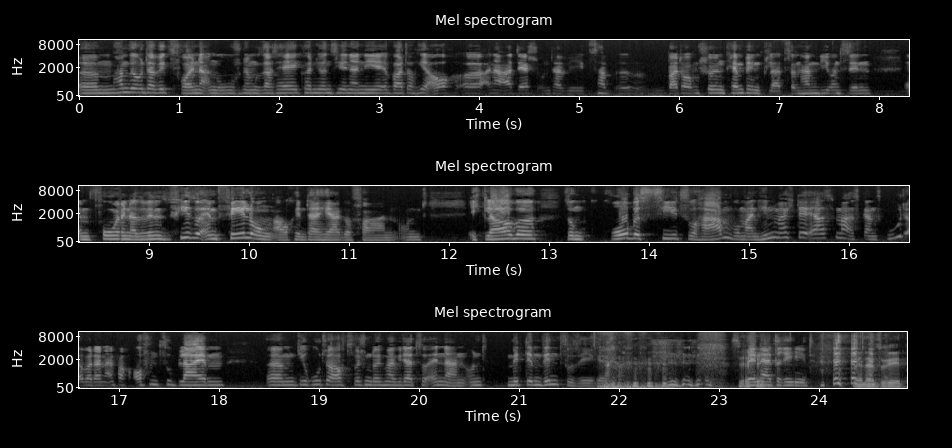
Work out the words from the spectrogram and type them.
ähm, haben wir unterwegs Freunde angerufen, haben gesagt, hey, könnt ihr uns hier in der Nähe, ihr wart doch hier auch äh, an der Ardèche unterwegs, hab, äh, wart doch auf einem schönen Campingplatz. Dann haben die uns den empfohlen. Also wir sind viel so Empfehlungen auch hinterhergefahren. Und ich glaube, so ein grobes Ziel zu haben, wo man hin möchte erstmal, ist ganz gut, aber dann einfach offen zu bleiben, ähm, die Route auch zwischendurch mal wieder zu ändern und mit dem Wind zu segeln. wenn er dreht. wenn er dreht.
